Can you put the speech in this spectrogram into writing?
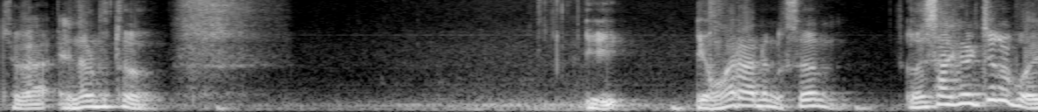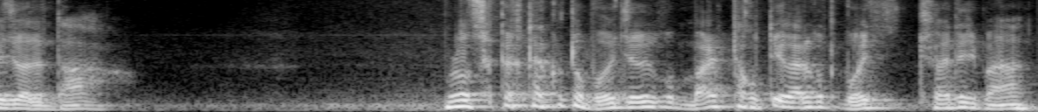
제가 옛날부터 이 영화라는 것은 의사결정을 보여줘야 된다. 물론 스펙타클도 보여주고 말 타고 뛰어가는 것도 보여줘야 되지만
